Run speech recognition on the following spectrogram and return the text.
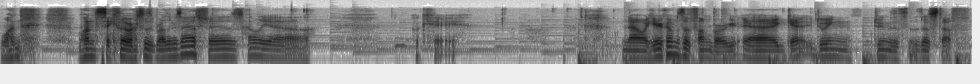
One, one Sailor versus Brothers Ashes, hell yeah. Okay. Now here comes the fun part. Uh, get doing doing this this stuff.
